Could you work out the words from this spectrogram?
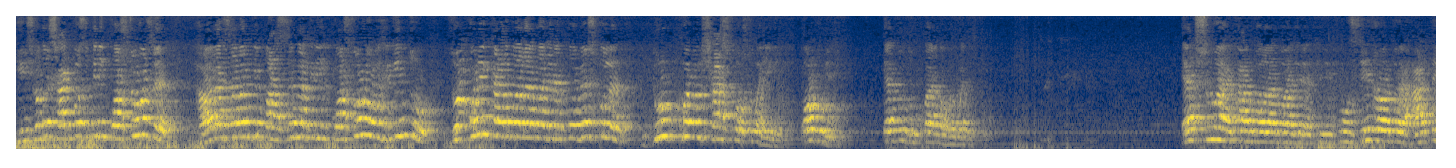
তিনশত ষাট বছর তিনি কষ্ট করছেন হাওয়ার সালামকে পাচ্ছেন না, তিনি কষ্ট কিন্তু যখনই বাজারে প্রবেশ করলেন, দুঃখ এবং হয়ে গেল। এত দুঃখ আর কখনো এক সময় কারবালার বাজারে তিনি পৌঁছে যাওয়ার পরে হাঁটতে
